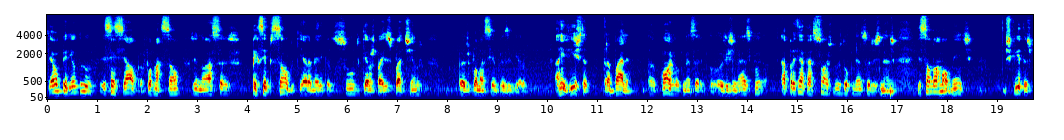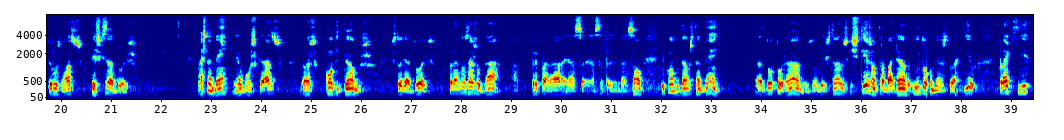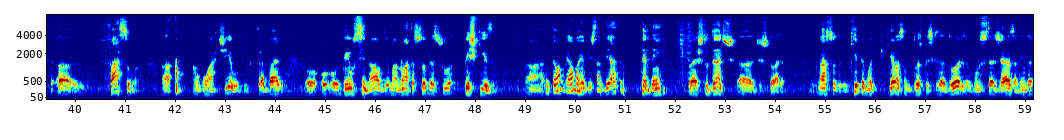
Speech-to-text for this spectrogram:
que é um período essencial para a formação de nossa percepção do que era a América do Sul, do que eram os países platinos para a diplomacia brasileira. A revista trabalha uh, com os documentos originais, com apresentações dos documentos originais, que são normalmente escritas pelos nossos pesquisadores. Mas também, em alguns casos, nós convidamos historiadores para nos ajudar preparar essa, essa apresentação e convidamos também uh, doutorandos ou mestrandos que estejam trabalhando em documentos do arquivo para que uh, façam uh, algum artigo, que trabalhe ou, ou, ou dê um sinal, dê uma nota sobre a sua pesquisa. então é uma revista aberta também para estudantes de história nossa equipe é muito pequena, são dois pesquisadores, alguns estagiários, além da,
